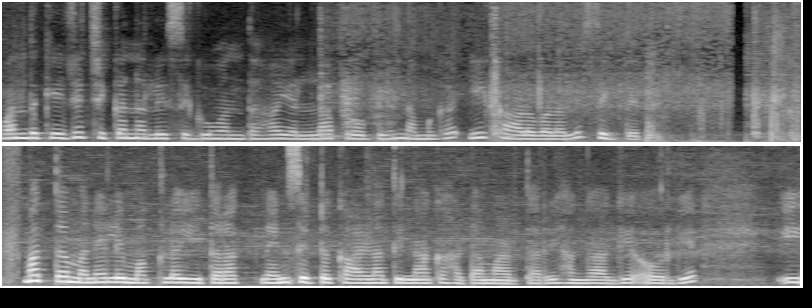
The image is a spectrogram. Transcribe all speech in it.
ಒಂದು ಕೆ ಜಿ ಚಿಕನ್ನಲ್ಲಿ ಸಿಗುವಂತಹ ಎಲ್ಲ ಪ್ರೋಟೀನ್ ನಮ್ಗೆ ಈ ಕಾಳುಗಳಲ್ಲಿ ಸಿಗ್ತೈತಿ. ಮತ್ತು ಮನೆಯಲ್ಲಿ ಮಕ್ಕಳು ಈ ಥರ ನೆನೆಸಿಟ್ಟು ಕಾಳನ್ನ ತಿನ್ನಾಕ ಹಠ ಮಾಡ್ತಾರೆ ಹಾಗಾಗಿ ಅವ್ರಿಗೆ ಈ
